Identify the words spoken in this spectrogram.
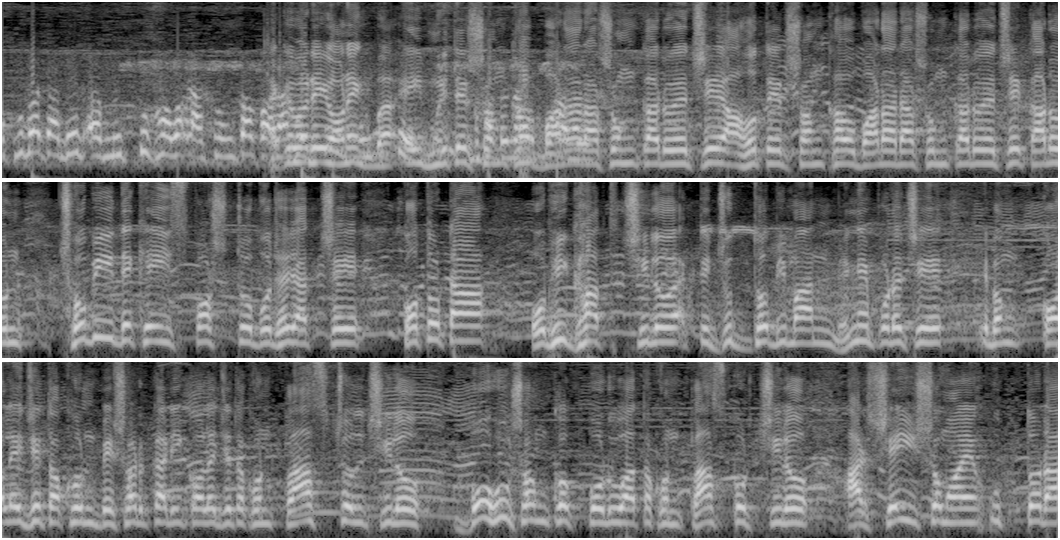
অথবা তাদের মৃত্যু হওয়ার আশঙ্কা করা একেবারেই হচ্ছে। অনেক এই মৃতের সংখ্যা। বাড়ার আশঙ্কা রয়েছে আহতের সংখ্যাও বাড়ার আশঙ্কা রয়েছে কারণ ছবি দেখেই স্পষ্ট বোঝা যাচ্ছে কতটা অভিঘাত ছিল, একটি যুদ্ধ বিমান ভেঙে পড়েছে এবং কলেজে তখন, বেসরকারি কলেজে তখন ক্লাস চলছিল, বহু সংখ্যক পড়ুয়া তখন ক্লাস করছিল আর সেই সময় উত্তরা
